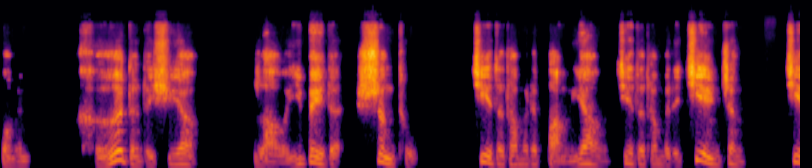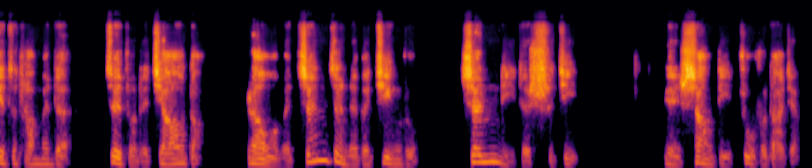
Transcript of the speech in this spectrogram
我们何等的需要老一辈的圣徒，借着他们的榜样，借着他们的见证，借着他们的这种的教导，让我们真正能够进入真理的实际。愿上帝祝福大家。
